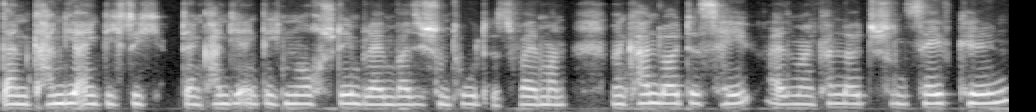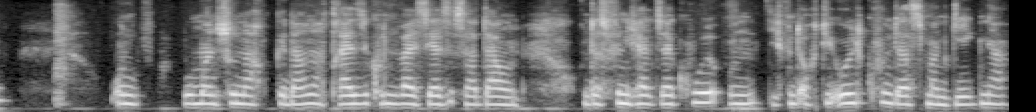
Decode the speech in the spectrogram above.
dann kann die eigentlich sich, dann kann die eigentlich nur noch stehen bleiben, weil sie schon tot ist. Weil man, man kann Leute safe, also man kann Leute schon safe killen und wo man schon nach genau nach drei Sekunden weiß, jetzt ist er down. Und das finde ich halt sehr cool. Und ich finde auch die Ult cool, dass man Gegner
